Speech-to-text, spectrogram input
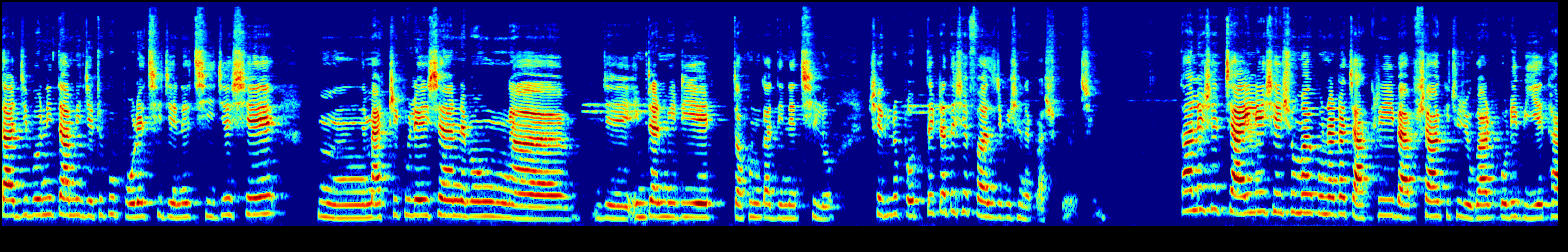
তার জীবনীতে আমি যেটুকু পড়েছি, জেনেছি যে সে ম্যাট্রিকুলেশন এবং যে ইন্টারমিডিয়েট তখনকার দিনে ছিল, সেগুলো প্রত্যেকটাতে সে ফার্স্ট ডিভিশনে পাশ করেছিল। তাহলে সে চাইলে সেই সময় কোনো একটা চাকরি, ব্যবসা কিছু জোগাড় করে, বিয়ে থা,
